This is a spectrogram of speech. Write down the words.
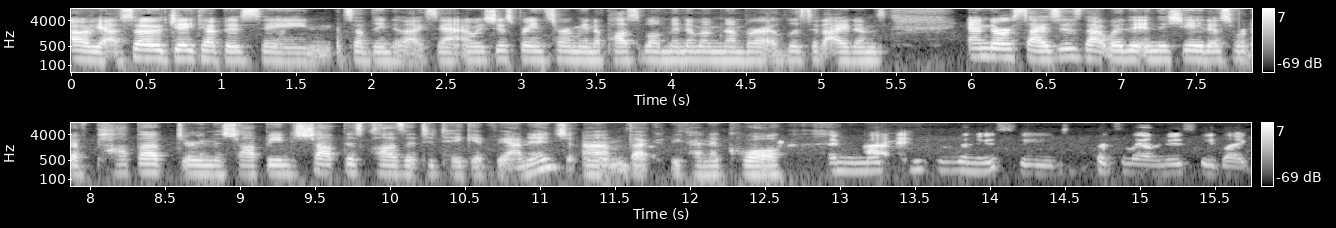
Oh yeah, so Jacob is saying something to that extent. I was just brainstorming a possible minimum number of listed items and or sizes that would initiate a sort of pop-up during the shopping shop this closet to take advantage. Um, that could be kind of cool. I mean uh, this is the news feed put something on the newsfeed like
